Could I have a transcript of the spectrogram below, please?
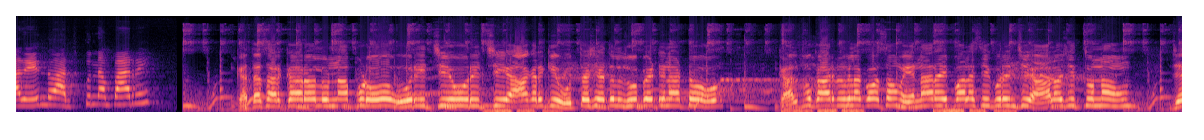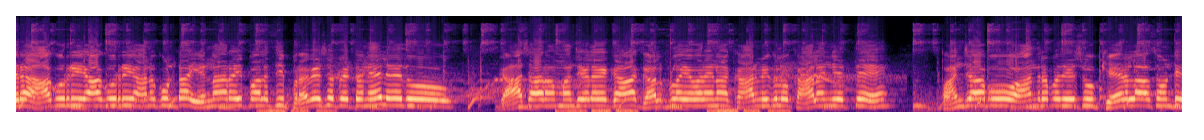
అదేందో అరుచుకుందాం పార్రీ. గత సర్కారోళ్ళు ఉన్నప్పుడు ఊరిచ్చి ఊరిచ్చి ఆఖరికి ఉత్త చేతులు చూపెట్టినట్టు గల్ఫ్ కార్మికుల కోసం ఎన్ఆర్ఐ పాలసీ గురించి ఆలోచిస్తున్నాం. జర ఆగుర్రి ఆగుర్రి అనుకుంటా ఎన్ఆర్ఐ పాలసీ ప్రవేశపెట్టనే లేదు. గాచారం మంచిగా లేక గల్ఫ్లో ఎవరైనా కార్మికులు కాలం చేస్తే పంజాబ్ ఆంధ్రప్రదేశ్ కేరళ వంటి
